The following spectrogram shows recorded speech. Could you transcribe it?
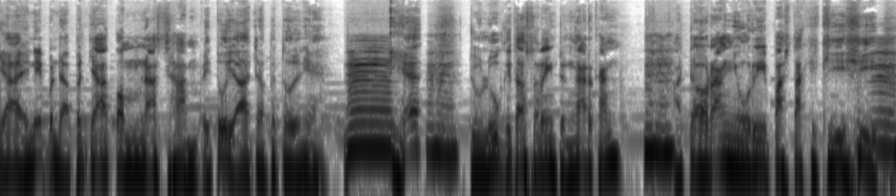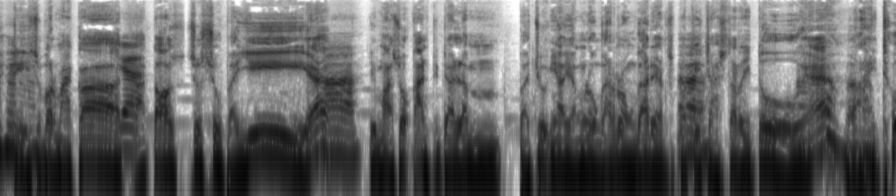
Ya ini pendapatnya Komnas HAM itu ya ada betulnya. Hmm, Iya. Dulu kita sering dengar kan ada orang nyuri pasta gigi di supermarket Ya. atau susu bayi ya Ah. dimasukkan di dalam bajunya yang longgar-longgar yang seperti Ah. daster itu ya. Nah itu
